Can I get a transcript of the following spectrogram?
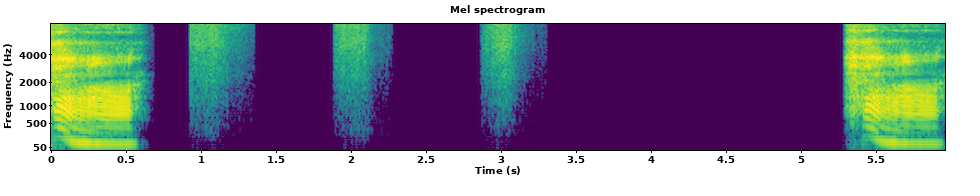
Ha. Ha.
